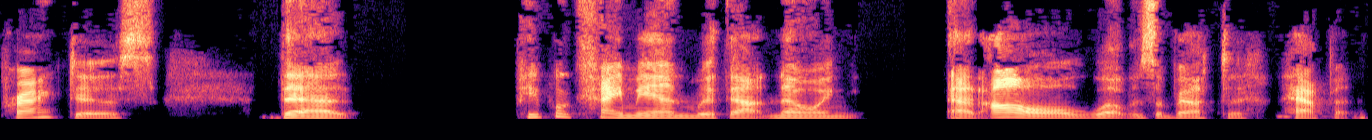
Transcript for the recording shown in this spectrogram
practice that people came in without knowing at all what was about to happen.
